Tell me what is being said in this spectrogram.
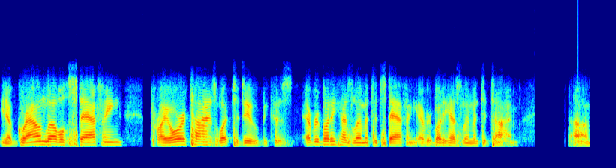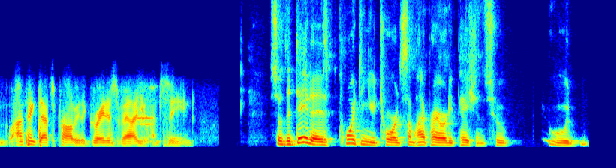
you know, ground level staffing prioritize what to do because everybody has limited staffing, everybody has limited time. Um, I think that's probably the greatest value I'm seeing. So the data is pointing you towards some high priority patients who, who would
